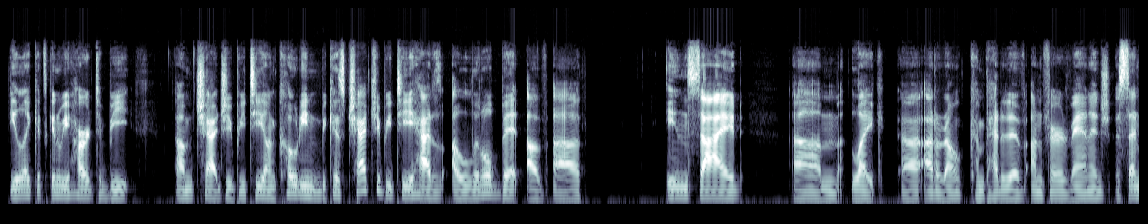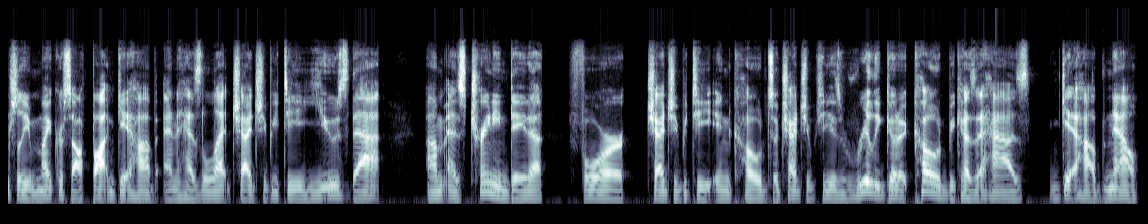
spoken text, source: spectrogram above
feel like it's going to be hard to beat um, ChatGPT on coding because ChatGPT has a little bit of uh, inside, um, like uh, I don't know, competitive unfair advantage. Essentially, Microsoft bought GitHub and has let ChatGPT use that um, as training data for ChatGPT in code. So ChatGPT is really good at code because it has GitHub. Now,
